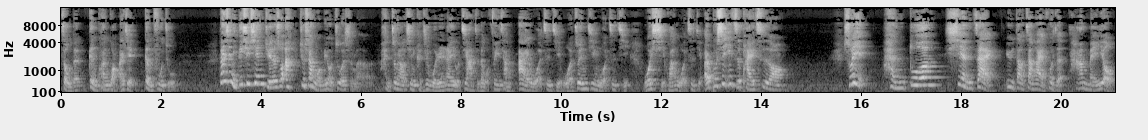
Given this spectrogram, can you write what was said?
走得更宽广，而且更富足。但是你必须先觉得说啊，就算我没有做什么很重要的事情，可是我仍然有价值的，我非常爱我自己，我尊敬我自己，我喜欢我自己，而不是一直排斥哦。所以很多现在遇到障碍，或者他没有。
